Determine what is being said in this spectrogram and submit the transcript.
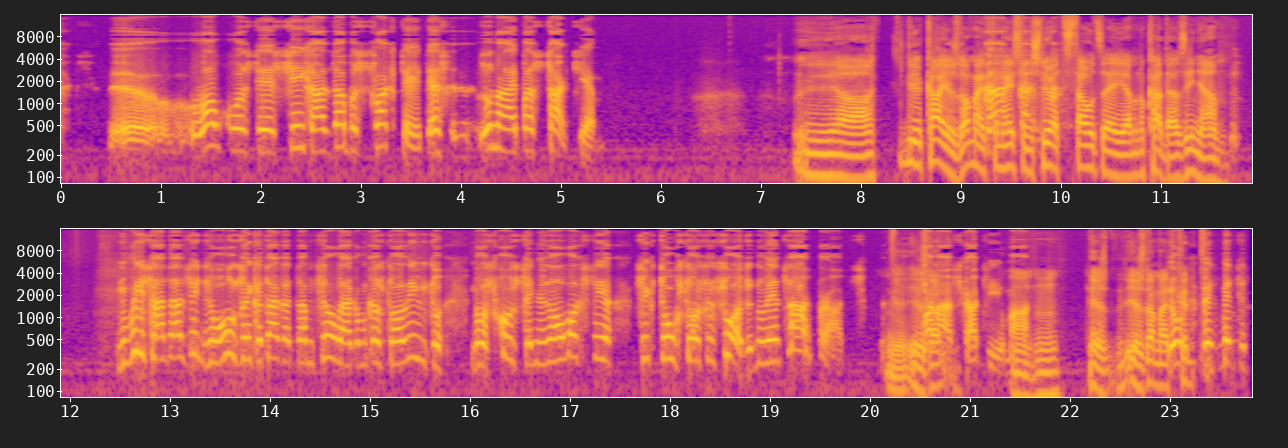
uh, laukos tie sīkās dabas slaktēji? Es runāju par starkiem. Jā, kā jūs domājat, kā, ka mēs viņus ļoti saudzējam, nu kādā ziņā? Nu, visādā ziņā, nu, uzlika tagad tam cilvēkam, kas to līniju no skursteņa novakstīja, cik tūkstošu sodu, nu, viens ārprāts. Jūs Manā dom... skatījumā. Mm -hmm. Jūs, jūs domājat, nu, ka... Bet, bet,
